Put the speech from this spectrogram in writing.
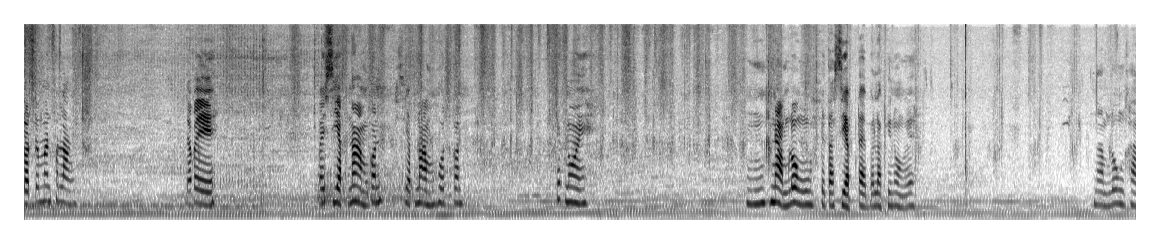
รถกับมันฝรั่งเดี๋ยวไป ไปเสียบน้ำก่อน เสียบน้ำหดก่อนเล็กหน่อย น้ำลงไปตาเสียบได้บ่ล่ะพี่น้องเอ้ยน้ำลงค่ะ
